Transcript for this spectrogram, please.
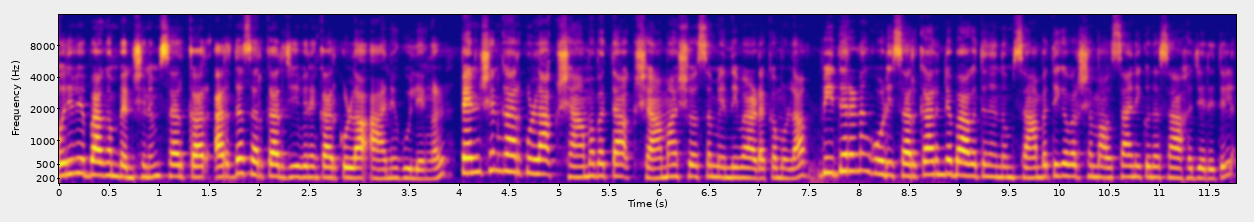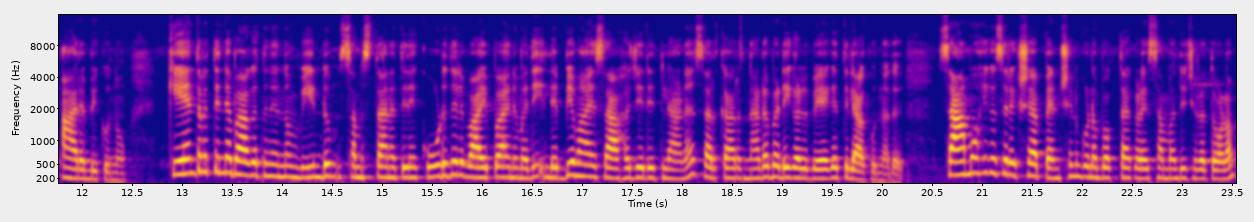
ഒരു വിഭാഗം പെൻഷനും സർക്കാർ അർദ്ധ സർക്കാർ ജീവനക്കാർക്കുള്ള ആനുകൂല്യങ്ങൾ പെൻഷൻകാർക്കുള്ള ക്ഷാമബത്ത ക്ഷാമാശ്വാസം എന്നിവ അടക്കമുള്ള വിതരണം കൂടി സർക്കാരിന്റെ ഭാഗത്തു നിന്നും സാമ്പത്തിക വർഷം അവസാനിക്കുന്ന സാഹചര്യത്തിൽ ആരംഭിക്കുന്നു. കേന്ദ്രത്തിന്റെ ഭാഗത്തു നിന്നും വീണ്ടും സംസ്ഥാനത്തിന് കൂടുതൽ വായ്പാനുമതി ലഭ്യമായ സാഹചര്യത്തിലാണ് സർക്കാർ നടപടികൾ വേഗത്തിലാക്കുന്നത്. സാമൂഹിക സുരക്ഷാ പെൻഷൻ ഗുണഭോക്താക്കളെ സംബന്ധിച്ചിടത്തോളം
